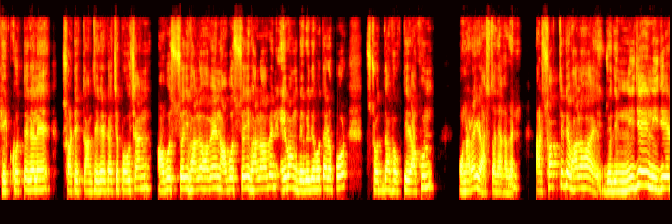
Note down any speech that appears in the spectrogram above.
ঠিক করতে গেলে সঠিক তান্ত্রিকের কাছে পৌঁছান, অবশ্যই ভালো হবেন, অবশ্যই ভালো হবেন এবং দেবী দেবতার ওপর শ্রদ্ধা, ভক্তি রাখুন, ওনারাই রাস্তা দেখাবেন। আর সব থেকে ভালো হয় যদি নিজে নিজের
